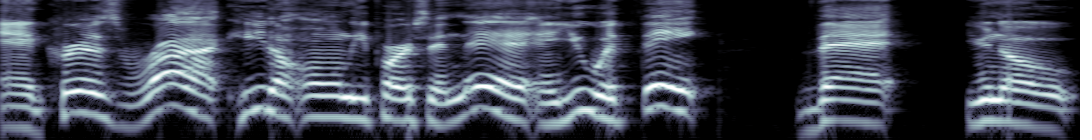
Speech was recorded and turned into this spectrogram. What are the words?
And Chris Rock, he the only person there, and you would think that, you know,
